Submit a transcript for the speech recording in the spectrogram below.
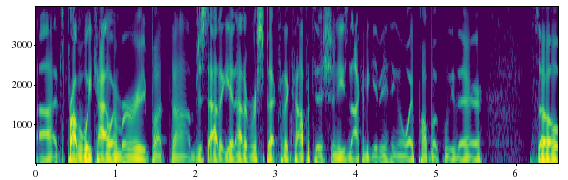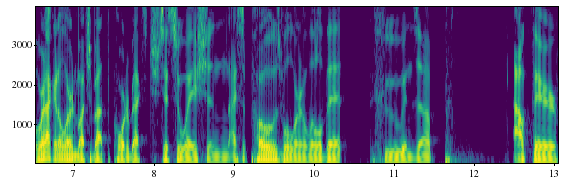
uh, it's probably Kyler Murray. But um, just out again, out of respect for the competition, he's not going to give anything away publicly there. So we're not going to learn much about the quarterback situation. I suppose we'll learn a little bit who ends up out there,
